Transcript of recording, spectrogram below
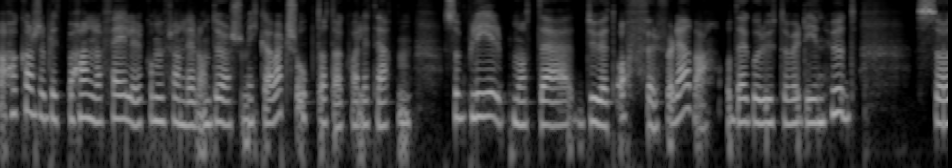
har kanskje blitt behandla feil eller kommer fra en leverandør som ikke har vært så opptatt av kvaliteten, så blir på en måte du et offer for det, da, og det går utover din hud. Så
